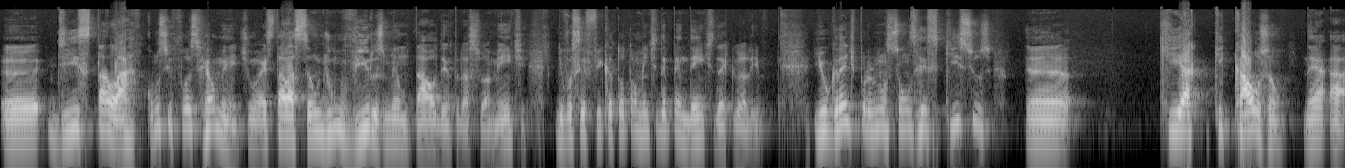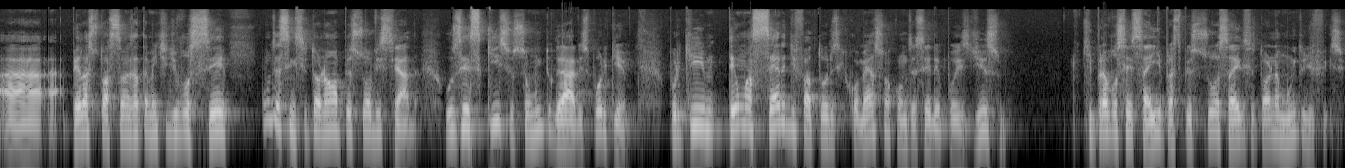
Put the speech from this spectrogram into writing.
uh, de instalar, como se fosse realmente a instalação de um vírus mental dentro da sua mente, e você fica totalmente dependente daquilo ali. E o grande problema são os resquícios. Uh, que, a, que causam, né, a, a, pela situação exatamente de você, vamos dizer assim, se tornar uma pessoa viciada. Os resquícios são muito graves. Por quê? Porque tem uma série de fatores que começam a acontecer depois disso que para você sair, para as pessoas saírem, se torna muito difícil.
